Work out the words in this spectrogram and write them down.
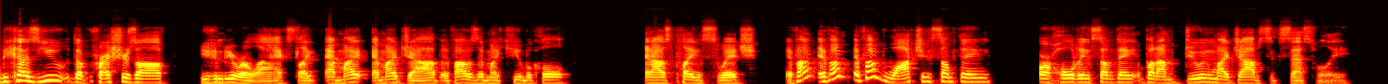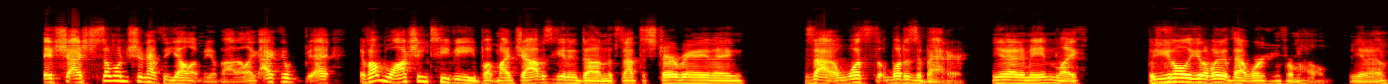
because you the pressure's off. You can be relaxed. Like at my at my job, if I was in my cubicle and I was playing Switch, if I'm if I'm if I'm watching something or holding something, but I'm doing my job successfully, it sh- I, someone shouldn't have to yell at me about it. Like I could, I, if I'm watching TV, but my job is getting done, it's not disturbing anything. It's not what's the, what does it matter? You know what I mean? Like, but you can only get away with that working from home. You know?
